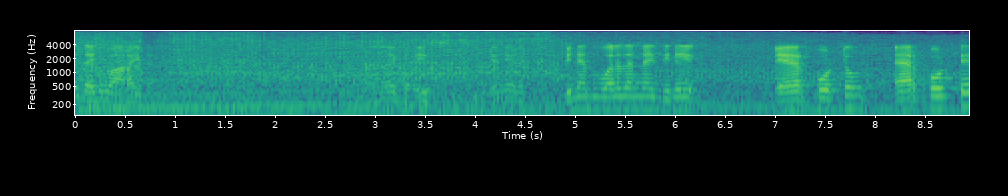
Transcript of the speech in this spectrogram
എന്തായാലും വാറായിട്ടാണ് ഗൈസ് തന്നെയാണ് പിന്നെ അതുപോലെ തന്നെ ഇതിൽ എയർപോർട്ടും എയർപോർട്ട്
